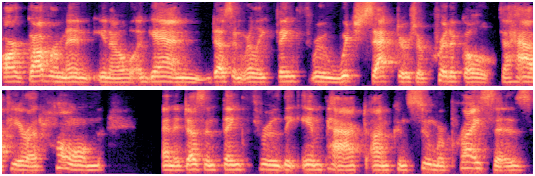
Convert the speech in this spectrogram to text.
our government, you know, again, doesn't really think through which sectors are critical to have here at home, and it doesn't think through the impact on consumer prices.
